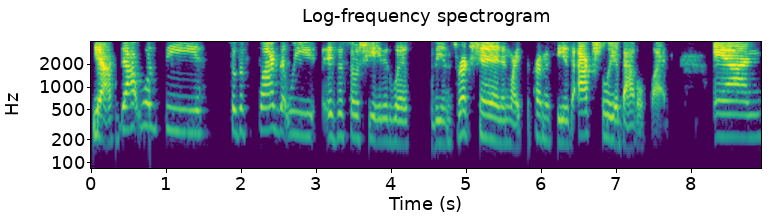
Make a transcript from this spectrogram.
Yeah, that was the so the flag that we is associated with the insurrection and white supremacy is actually a battle flag. And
